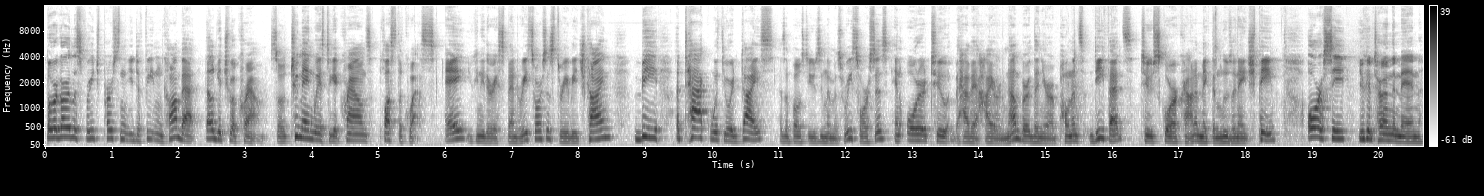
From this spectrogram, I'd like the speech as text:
But regardless, for each person that you defeat in combat, that'll get you a crown. So two main ways to get crowns, plus the quests. A, you can either expend resources, three of each kind, B, attack with your dice as opposed to using them as resources in order to have a higher number than your opponent's defense to score a crown and make them lose an HP. Or C, you can turn them in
